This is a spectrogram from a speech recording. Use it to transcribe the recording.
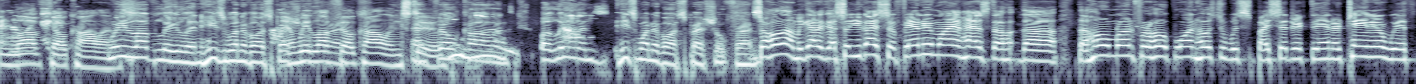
And I'm love like, Phil get- Collins. We love Leland. He's one of our special. Friends. And we love friends. Phil Collins too. and Phil Collins. But oh. Leland's he's one of our special friends. So hold on, we gotta go. So you guys, so FanRoom Live has the the the home run for Hope One, hosted with by Cedric the Entertainer, with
